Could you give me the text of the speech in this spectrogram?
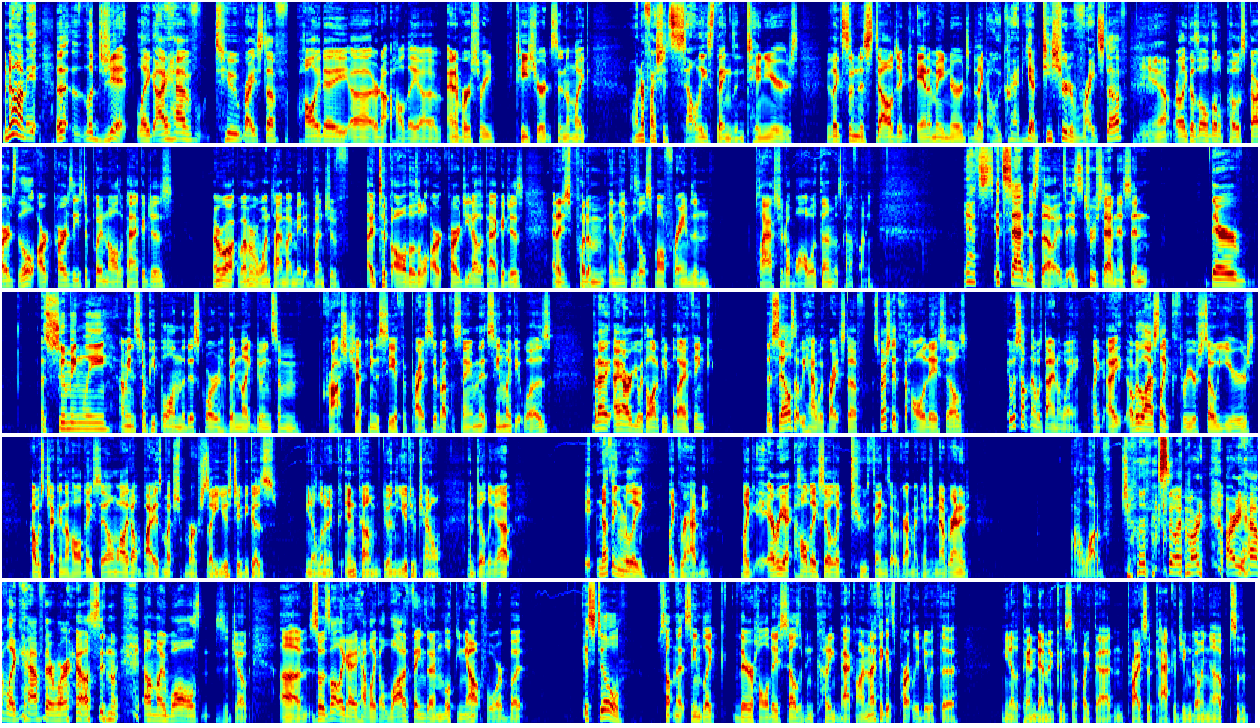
But no, I'm it, uh, legit. Like I have two Right Stuf holiday uh, or not holiday uh, anniversary T-shirts, and I'm like, I wonder if I should sell these things in ten years. Like some nostalgic anime nerds would be like, "Holy crap, you got a T-shirt of Right Stuf!" yeah. or like those old little postcards, the little art cards they used to put in all the packages. Remember, I remember one time I made a bunch of. I took all those little art cards you get out of the packages, and I just put them in like these little small frames and plastered a wall with them. It was kind of funny. Yeah, it's it's sadness though. It's it's true sadness, and they're assumingly. I mean, some people on the Discord have been like doing some cross checking to see if the prices are about the same. It seemed like it was, but I, I argue with a lot of people that I think the sales that we have with Right Stuf, especially at the holiday sales, it was something that was dying away. Like I over the last like three or so years, I was checking the holiday sale, and while I don't buy as much merch as I used to because you know limited income doing the YouTube channel and building it up, it nothing really like grabbed me. Like every holiday sale was like two things that would grab my attention. Now, granted, a lot of junk, so I'm already already have like half their warehouse in my, on my walls. It's a joke. Um, so it's not like I have like a lot of things that I'm looking out for, but it's still something that seems like their holiday sales have been cutting back on. And I think it's partly to do with the, you know, the pandemic and stuff like that, and price of packaging going up. So the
